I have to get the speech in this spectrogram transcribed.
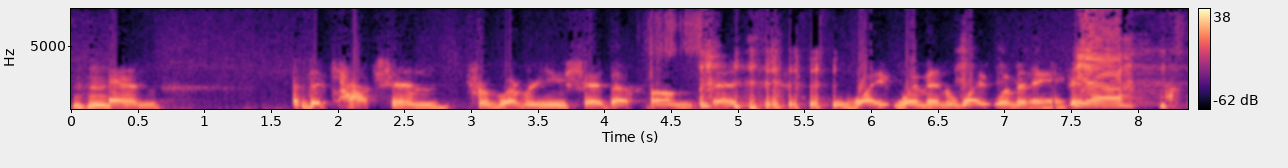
mm-hmm. and the caption for whoever you shared that from said "white women, white women." Yeah,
